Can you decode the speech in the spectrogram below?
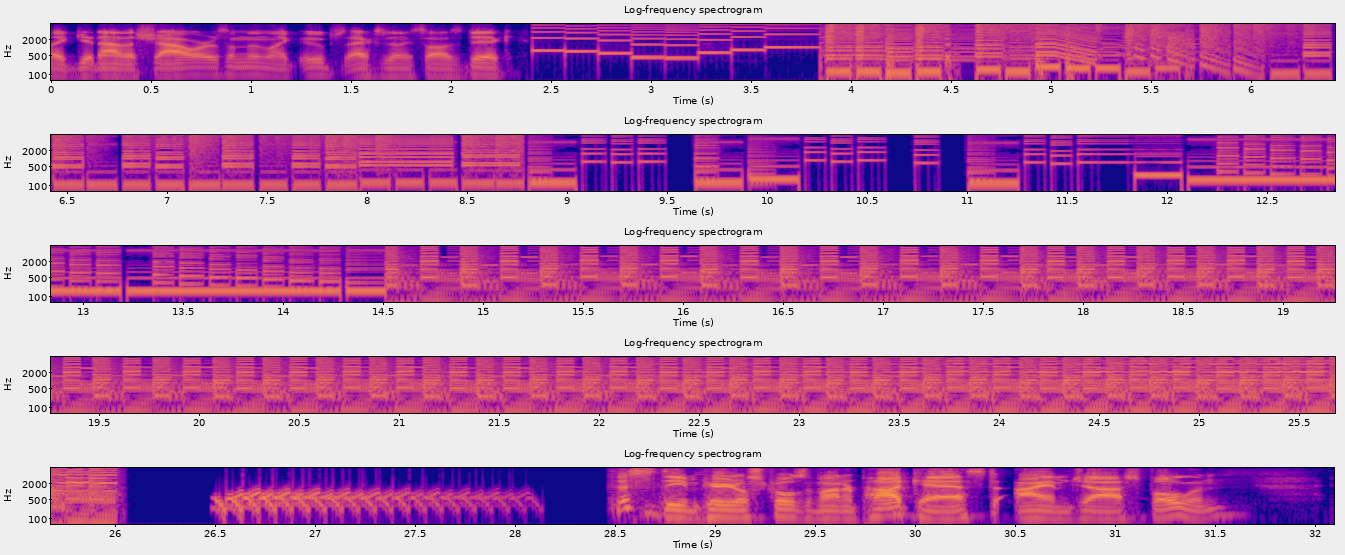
like getting out of the shower or something. Like, oops, accidentally saw his dick. The Imperial Scrolls of Honor podcast. I am Josh Folan,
